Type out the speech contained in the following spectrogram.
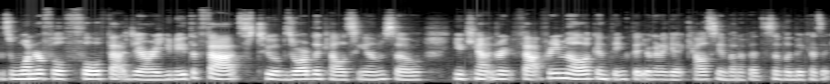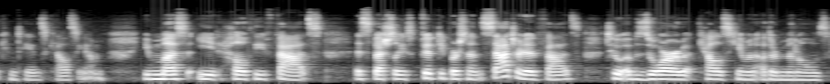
It's wonderful full fat dairy. You need the fats to absorb the calcium, so you can't drink fat free milk and think that you're going to get calcium benefits simply because it contains calcium. You must eat healthy fats especially 50% saturated fats, to absorb calcium and other minerals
